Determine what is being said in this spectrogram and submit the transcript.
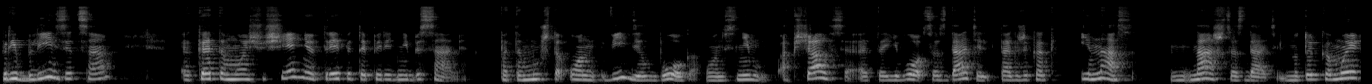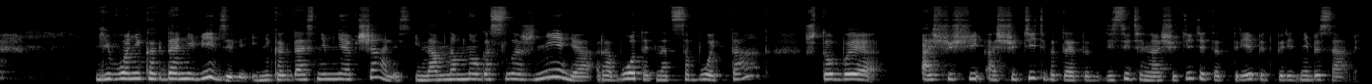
приблизиться э, к этому ощущению трепета перед небесами, потому что он видел Бога, он с ним общался, это его создатель, так же как и нас, наш создатель, но только мы его никогда не видели и никогда с ним не общались, и нам намного сложнее работать над собой так, чтобы ощутить, ощутить вот этот, действительно ощутить этот трепет перед небесами.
